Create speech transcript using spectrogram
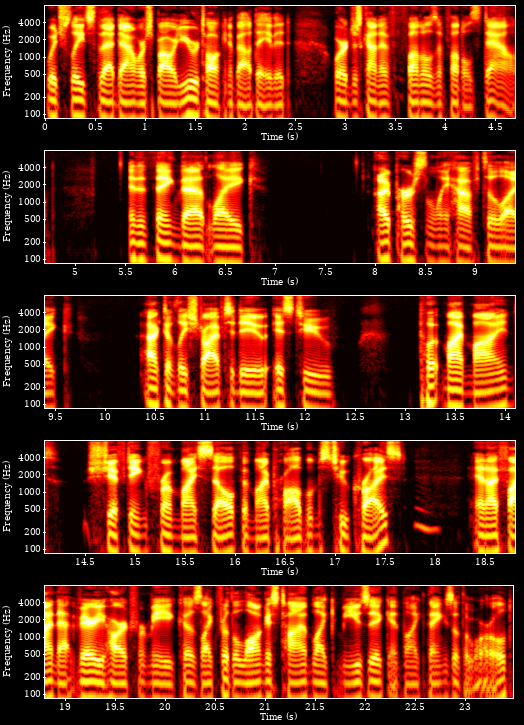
which leads to that downward spiral you were talking about, David, where it just kind of funnels and funnels down. And the thing that, like, I personally have to, like, actively strive to do is to put my mind shifting from myself and my problems to Christ hmm. And I find that very hard for me because like for the longest time like music and like things of the world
